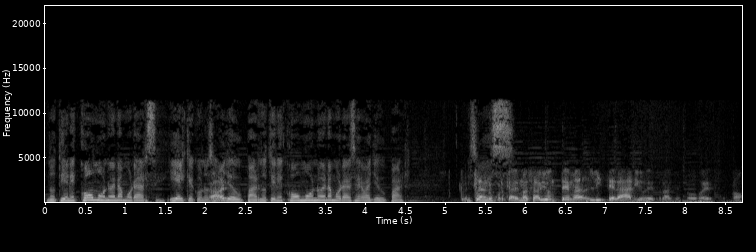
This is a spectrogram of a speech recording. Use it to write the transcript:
no tiene cómo no enamorarse, y el que conoce Valledupar no tiene cómo no enamorarse de Valledupar. Claro, porque además había un tema literario detrás de todo esto, ¿no?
